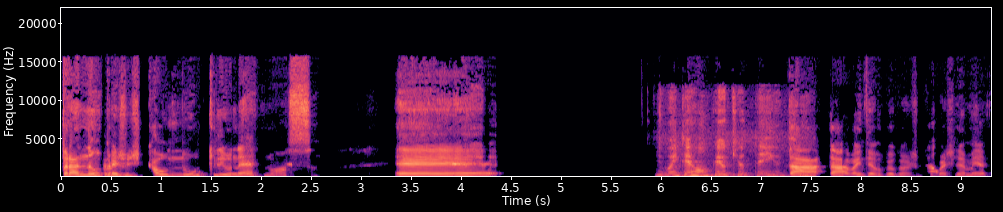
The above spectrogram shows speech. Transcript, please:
para não prejudicar o núcleo, né? Nossa. É... Eu vou interromper o que eu tenho. Aqui. Tá, tá, vai interromper o compartilhamento.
